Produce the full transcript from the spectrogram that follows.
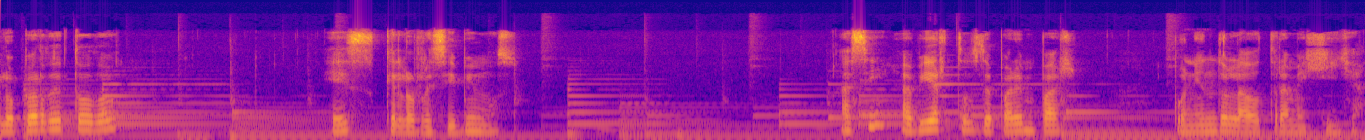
Y lo peor de todo es que lo recibimos. Así, abiertos de par en par, poniendo la otra mejilla,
